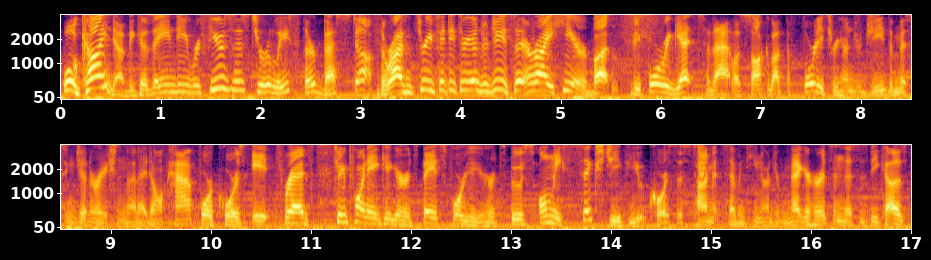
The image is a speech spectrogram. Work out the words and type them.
Well, kinda, because AMD refuses to release their best stuff. The Ryzen 3 5300G is sitting right here, but before we get to that, let's talk about the 4300G, the missing generation that I don't have. Four cores, eight threads, 3.8 gigahertz base, four gigahertz boost, only six GPU cores this time at 1700 megahertz, and this is because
